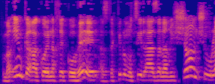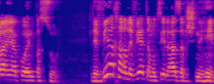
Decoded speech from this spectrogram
כלומר, אם קרא כהן אחרי כהן, אז אתה כאילו מוציא לעז על הראשון, שאולי היה כהן פסול. לוי אחר לוי אתה מוציא לעז על שניהם.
